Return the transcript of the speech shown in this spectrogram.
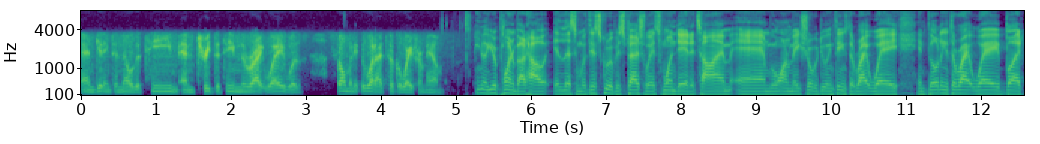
and getting to know the team and treat the team the right way was so many what I took away from him you know your point about how eh, listen with this group especially it's one day at a time and we want to make sure we're doing things the right way and building it the right way. But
